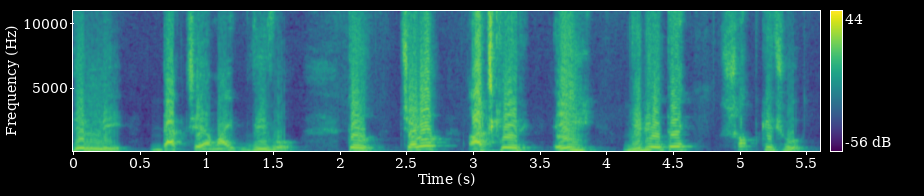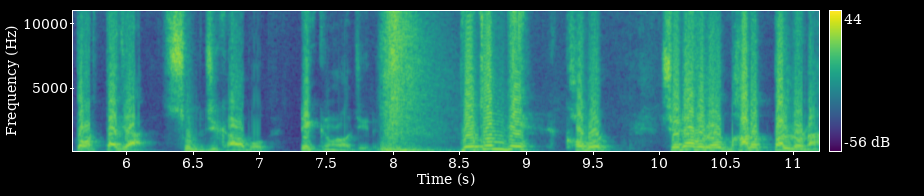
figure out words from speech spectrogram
দিল্লি। ডাকছে আমায় ভিভো তো চলো, আজকের এই ভিডিওতে সবকিছু তরতাজা সবজি খাওয়াবো টেকনোলজির প্রথম যে খবর, সেটা হলো ভারত পারল না।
